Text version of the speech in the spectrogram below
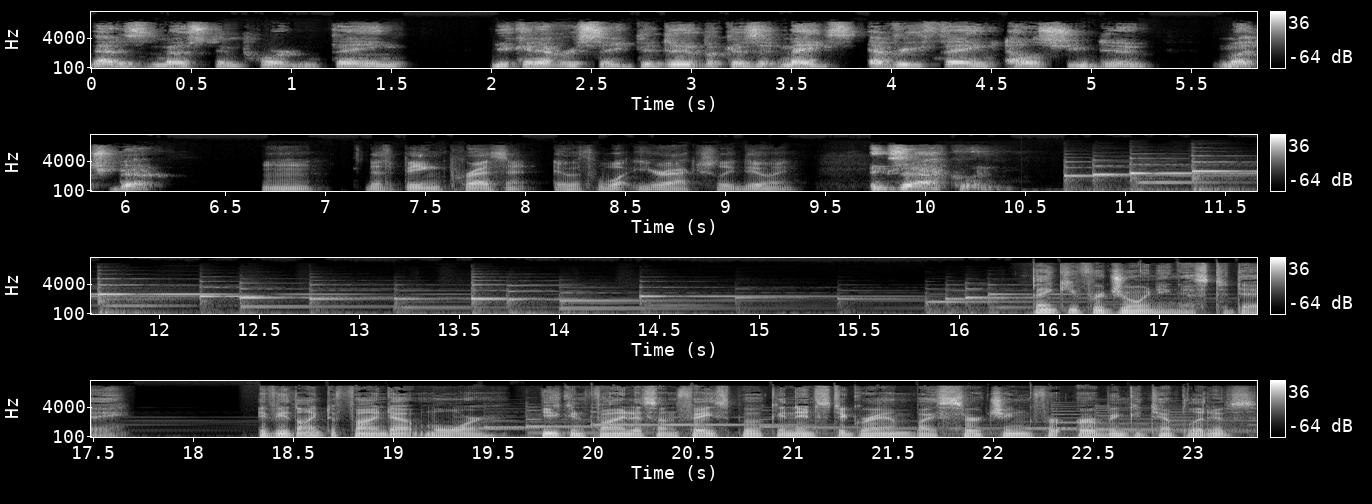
that is the most important thing you can ever seek to do because it makes everything else you do much better Mm. Just being present with what you're actually doing. exactly Thank you for joining us today. If you'd like to find out more, you can find us on Facebook and Instagram by searching for Urban Contemplatives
